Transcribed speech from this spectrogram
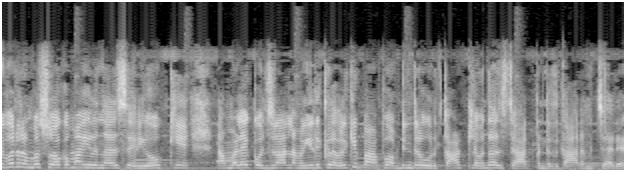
இவர் ரொம்ப சோகமாக இருந்தாலும் சரி ஓகே நம்மளே கொஞ்ச நாள் நம்ம இருக்கிற வரைக்கும் பார்ப்போம் அப்படின்ற ஒரு தாட்டில் வந்து அதை ஸ்டார்ட் பண்ணுறதுக்கு ஆரம்பித்தார்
